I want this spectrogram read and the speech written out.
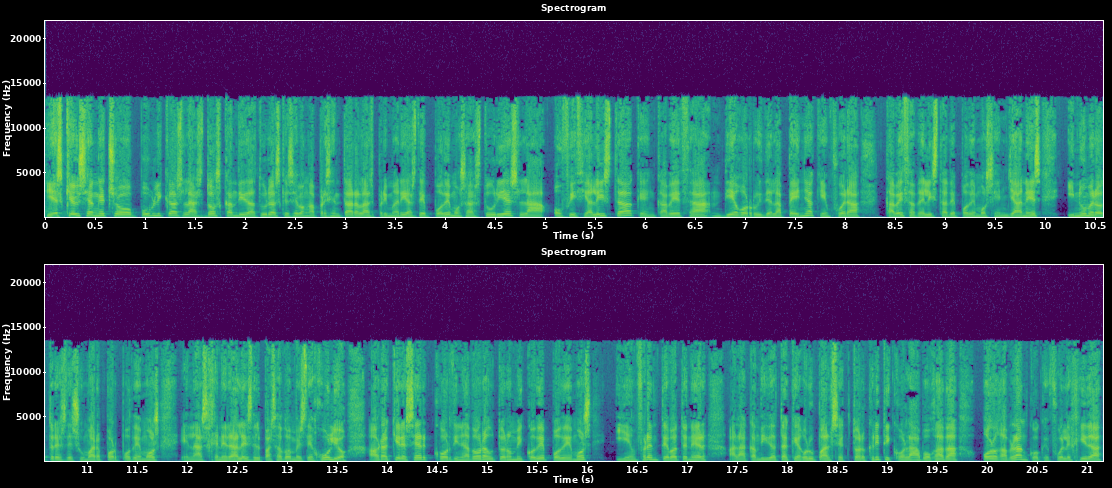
Y es que hoy se han hecho públicas las dos candidaturas que se van a presentar a las primarias de Podemos Asturias, la oficialista que encabeza Diego Ruiz de la Peña, quien fuera cabeza de lista de Podemos en Llanes y número tres de Sumar por Podemos en las generales del pasado mes de julio. Ahora quiere ser coordinador autonómico de Podemos y enfrente va a tener a la candidata que agrupa al sector crítico, la abogada Olga Blanco, que fue elegida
